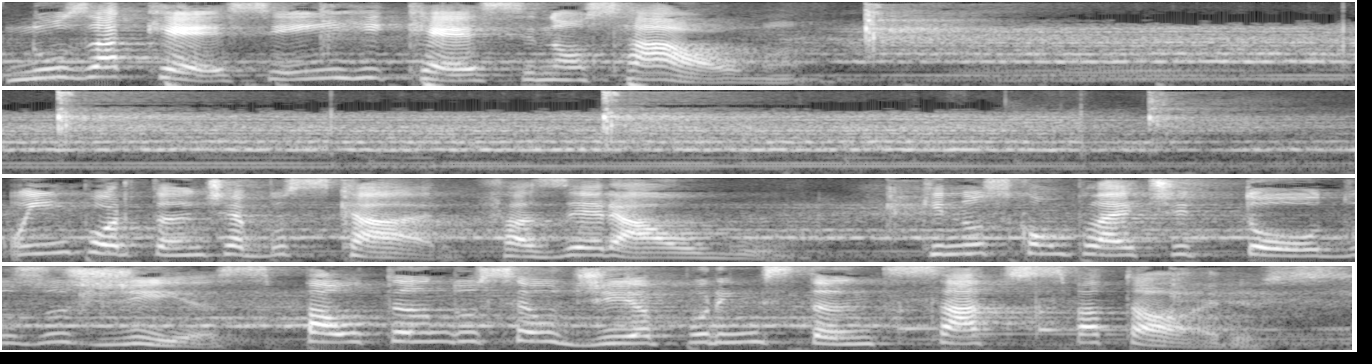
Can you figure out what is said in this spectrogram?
nos aquece e enriquece nossa alma. O importante é buscar fazer algo que nos complete todos os dias, pautando o seu dia por instantes satisfatórios.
